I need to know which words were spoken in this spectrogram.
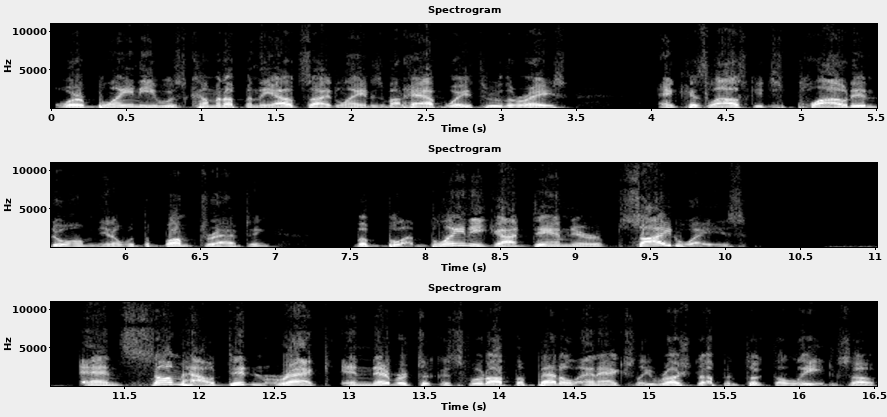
where Blaney was coming up in the outside lane. It's about halfway through the race, and Keselowski just plowed into him, you know, with the bump drafting. But Bl- Blaney got damn near sideways and somehow didn't wreck and never took his foot off the pedal and actually rushed up and took the lead. So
